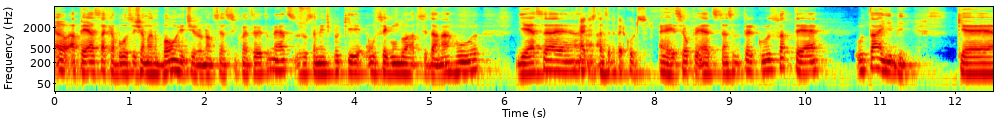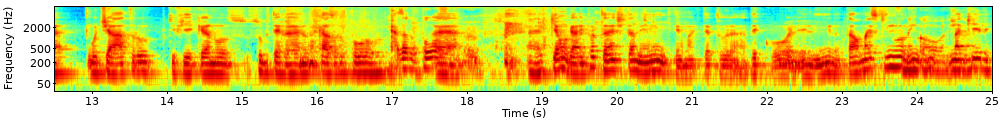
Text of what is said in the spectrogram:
a peça acabou se chamando Bom Retiro 958 metros, justamente porque o segundo ato se dá na rua, e essa é a, a distância do percurso. É, essa é, é a distância do percurso até o Taíbe, que é o teatro que fica no subterrâneo da Casa do Povo. Casa do Povo. É, é, que é um lugar importante também, que tem uma arquitetura decor ali, linda e tal, mas que no, no, né? naquele, né?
